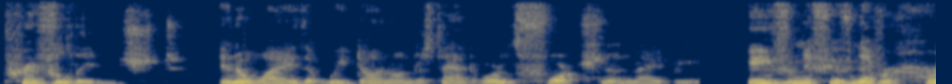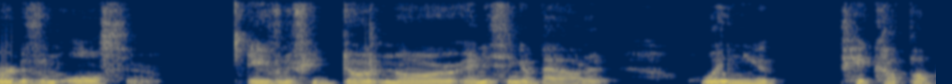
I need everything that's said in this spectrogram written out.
privileged in a way that we don't understand, or fortunate maybe. Even if you've never heard of an author, even if you don't know anything about it, when you pick up a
